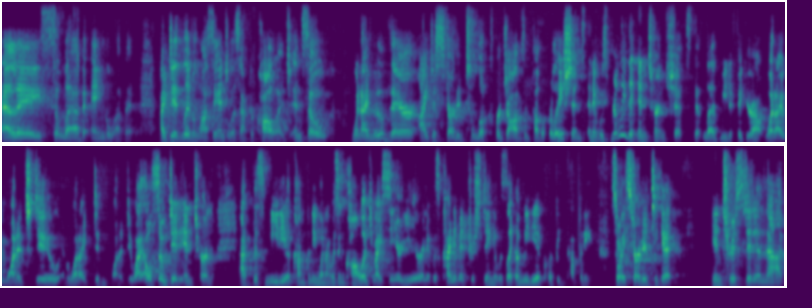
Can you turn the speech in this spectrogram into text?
LA celeb angle of it. I did live in Los Angeles after college. And so when I moved there, I just started to look for jobs in public relations. And it was really the internships that led me to figure out what I wanted to do and what I didn't want to do. I also did intern at this media company when I was in college my senior year, and it was kind of interesting. It was like a media clipping company. So I started to get interested in that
